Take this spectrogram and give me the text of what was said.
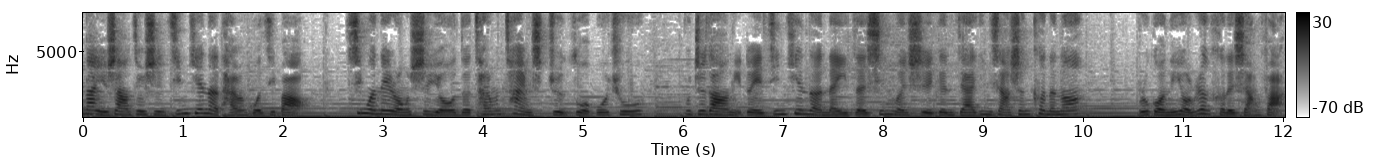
那以上就是今天的台湾国际报新闻内容，是由 The Taiwan Times 制作播出。不知道你对今天的哪一则新闻是更加印象深刻的呢？如果你有任何的想法，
